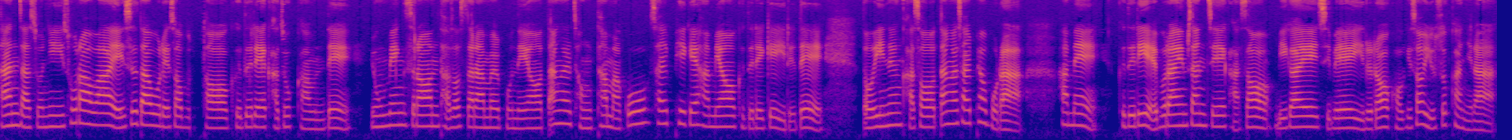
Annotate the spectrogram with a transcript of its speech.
단 자손이 소라와 에스다올에서부터 그들의 가족 가운데 용맹스런 다섯 사람을 보내어 땅을 정탐하고 살피게 하며 그들에게 이르되 너희는 가서 땅을 살펴보라 하매 그들이 에브라임 산지에 가서 미가의 집에 이르러 거기서 유숙하니라.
